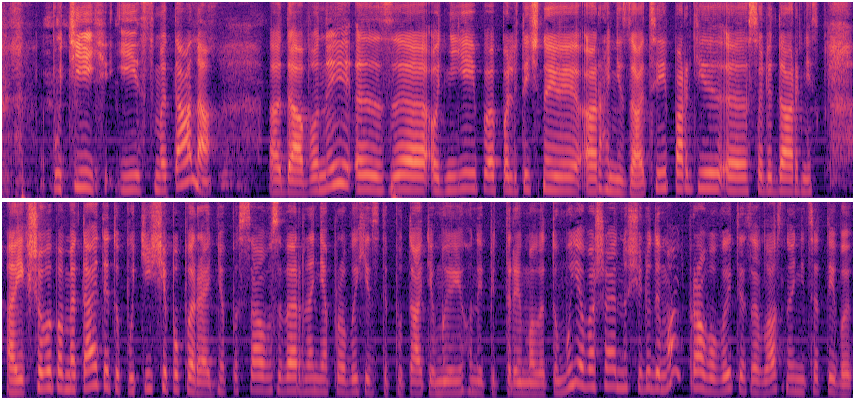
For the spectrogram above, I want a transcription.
Путій і Сметана, е, да, вони е, з однієї політичної організації партії Солідарність. Якщо ви пам'ятаєте, то Путій ще попередньо писав звернення про вихід з депутатів. Ми його не підтримали. Тому я вважаю, ну, що люди мають право вийти за власною ініціативою.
